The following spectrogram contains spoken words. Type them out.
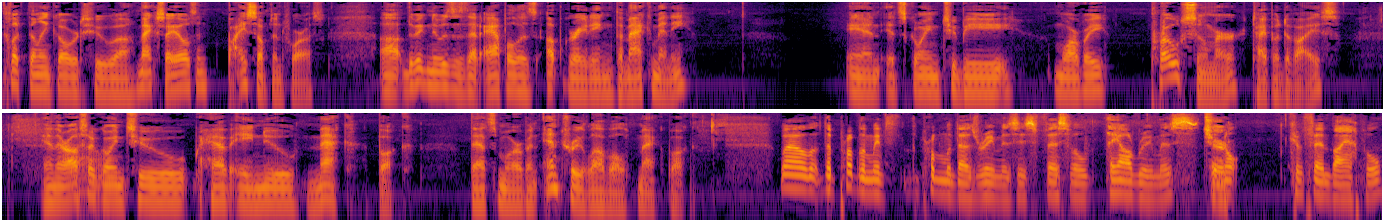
Click the link over to uh, Sales and buy something for us. Uh, the big news is that Apple is upgrading the Mac Mini and it's going to be more of a prosumer type of device. And they're also going to have a new MacBook that's more of an entry level MacBook. Well, the problem with the problem with those rumours is, first of all, they are rumours. Sure. They're not confirmed by Apple.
